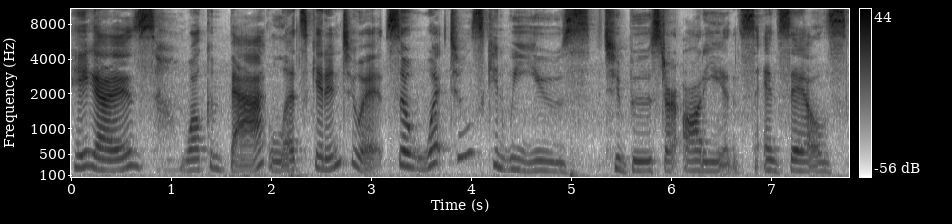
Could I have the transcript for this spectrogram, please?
Hey guys, welcome back. Let's get into it. So what tools can we use to boost our audience and sales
